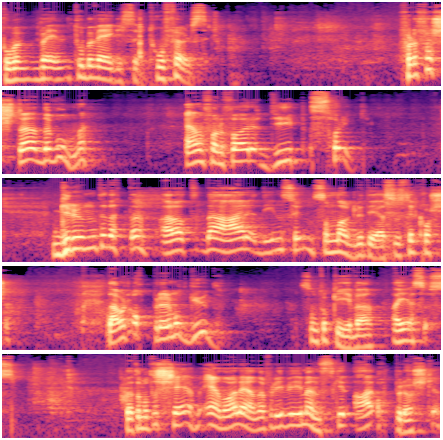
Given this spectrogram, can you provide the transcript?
To, beve to bevegelser, to følelser. For det første det vonde. En form for dyp sorg. Grunnen til dette er at det er din synd som naglet Jesus til korset. Det er vårt opprør mot Gud som tok livet av Jesus. Dette måtte skje ene og alene fordi vi mennesker er opprørske.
